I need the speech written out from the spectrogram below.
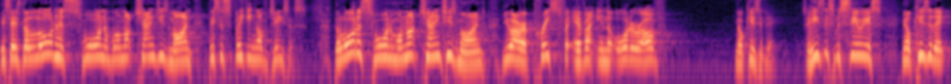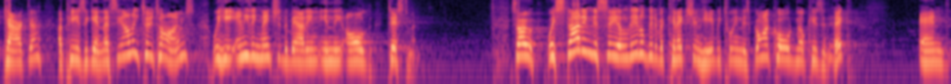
It says, The Lord has sworn and will not change his mind. This is speaking of Jesus. The Lord has sworn and will not change his mind. You are a priest forever in the order of Melchizedek. So he's this mysterious Melchizedek character appears again. That's the only two times we hear anything mentioned about him in the Old Testament. So we're starting to see a little bit of a connection here between this guy called Melchizedek and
